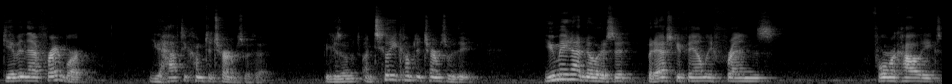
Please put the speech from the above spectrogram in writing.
given that framework, you have to come to terms with it. Because until you come to terms with it, you may not notice it, but ask your family, friends, former colleagues,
